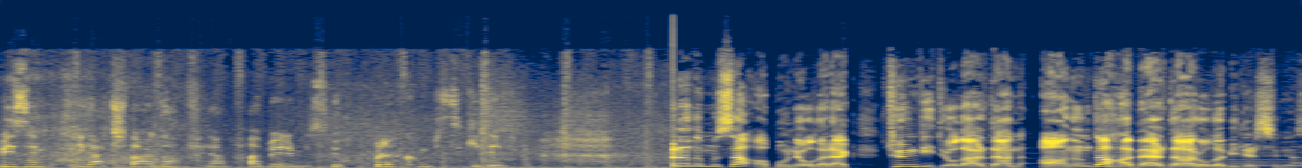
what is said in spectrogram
Bizim ilaçlardan falan haberimiz yok. Bırakın bizi gidelim. Kanalımıza abone olarak tüm videolardan anında haberdar olabilirsiniz.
